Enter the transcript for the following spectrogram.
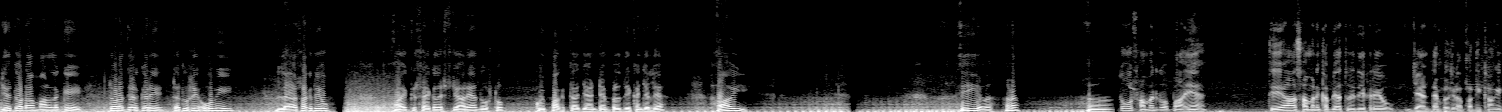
ਜੇ ਤੁਹਾਡਾ ਮਨ ਲੱਗੇ ਤੁਹਾਡਾ ਦਿਲ ਕਰੇ ਤਾਂ ਤੁਸੀਂ ਉਹ ਵੀ ਲੈ ਸਕਦੇ ਹੋ। ਆ ਇੱਕ ਸਾਈਕਲਿਸਟ ਜਾ ਰਿਹਾ ਦੋਸਤੋ ਕੋਈ ਭਗਤ ਹੈ ਜੈਨ ਟੈਂਪਲ ਦੇਖਣ ਚੱਲਿਆ। ਹਾਂ ਵੀ ਇਹੀ ਹੈ ਵਾ, ਹਨਾ? ਹਾਂ। ਤੋਂ ਸਾਹਮਣੇ ਤੋਂ ਆਪਾਂ ਆਏ ਆ ਤੇ ਆ ਸਾਹਮਣੇ ਖੱਬਿਆ ਤੁਸੀਂ ਦੇਖ ਰਹੇ ਹੋ, ਜੈਨ ਟੈਂਪਲ ਜਿਹੜਾ ਆਪਾਂ ਦੇਖਾਂਗੇ।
